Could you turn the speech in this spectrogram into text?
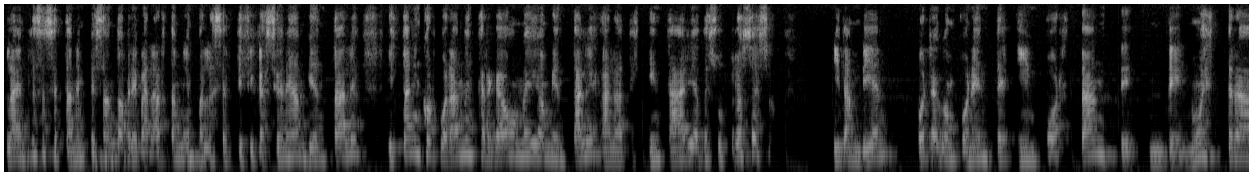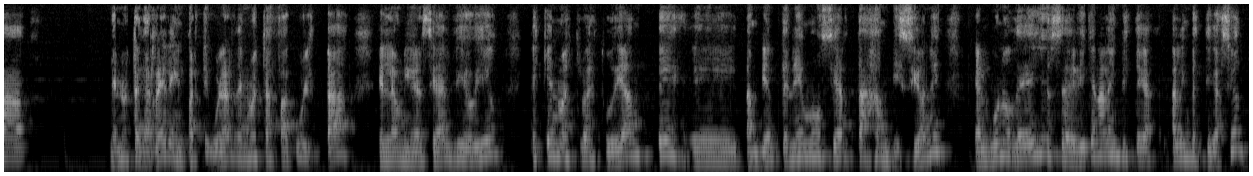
las empresas se están empezando a preparar también para las certificaciones ambientales y están incorporando encargados medioambientales a las distintas áreas de sus procesos. Y también otra componente importante de nuestra, de nuestra carrera y en particular de nuestra facultad en la Universidad del Biobío es que nuestros estudiantes eh, también tenemos ciertas ambiciones y algunos de ellos se dedican a la, a la investigación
